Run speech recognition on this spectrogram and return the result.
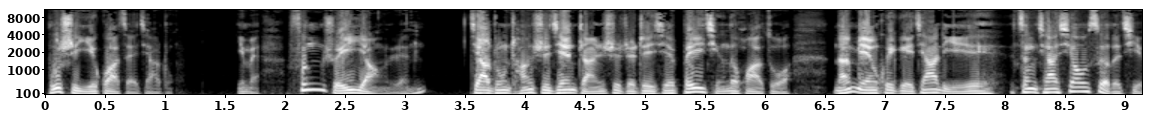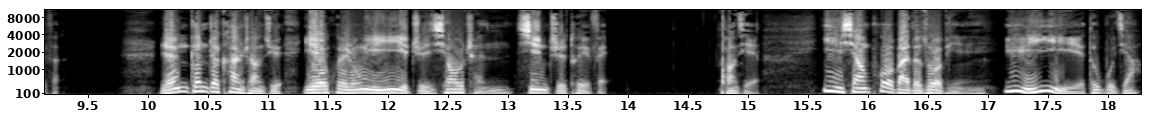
不适宜挂在家中，因为风水养人。家中长时间展示着这些悲情的画作，难免会给家里增加萧瑟的气氛。人跟着看上去也会容易意志消沉、心智颓废。况且，意象破败的作品寓意也都不佳。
